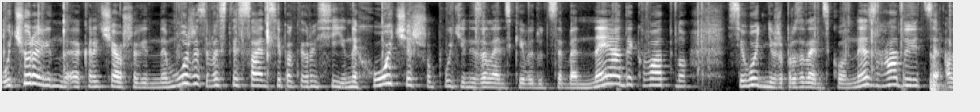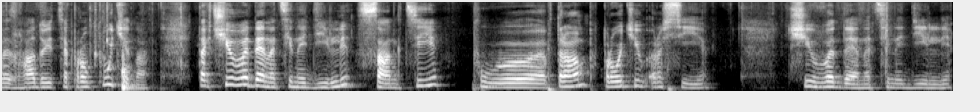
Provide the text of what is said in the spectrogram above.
Учора він е, кричав, що він не може ввести санкції проти Росії, не хоче, що Путін і Зеленський ведуть себе неадекватно. Сьогодні вже про Зеленського не згадується, але згадується про Путіна. Так чи введе на ці неділі санкції Трамп проти Росії? Чи введе на ці неділі?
